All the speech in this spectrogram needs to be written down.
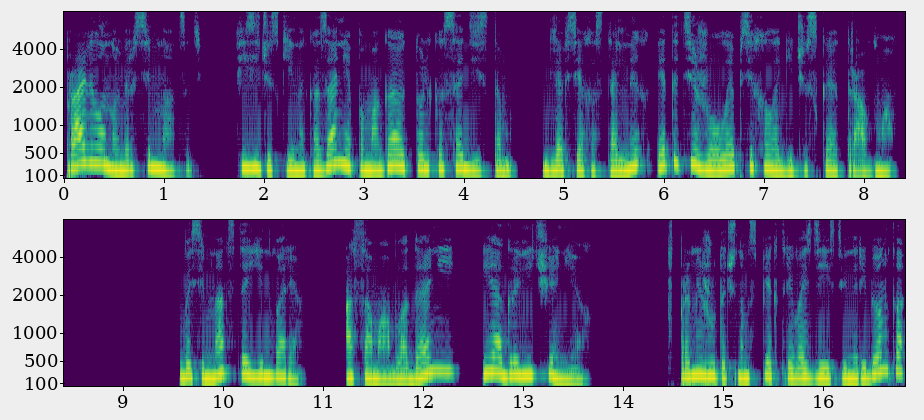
Правило номер 17. Физические наказания помогают только садистам, для всех остальных это тяжелая психологическая травма. 18 января. О самообладании и ограничениях. В промежуточном спектре воздействий на ребенка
